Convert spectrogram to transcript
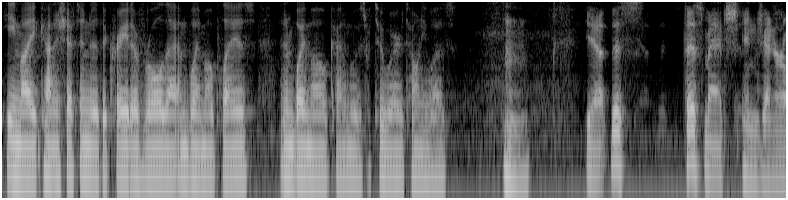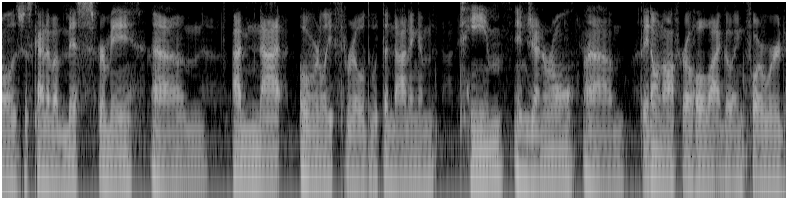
He might kind of shift into the creative role that Mbeumo plays, and Mbeumo kind of moves to where Toney was. Hmm. Yeah, this this match in general is just kind of a miss for me. Um, I'm not overly thrilled with the Nottingham team in general. Um, they don't offer a whole lot going forward,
